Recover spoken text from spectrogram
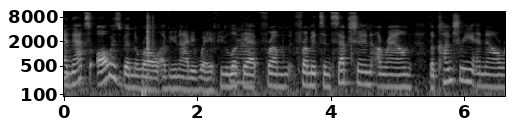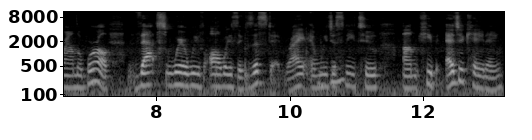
And that's always been the role of United Way. If you look Yeah. at from from its inception around the country and now around the world, that's where we've always existed, right? And we just need to um, keep educating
